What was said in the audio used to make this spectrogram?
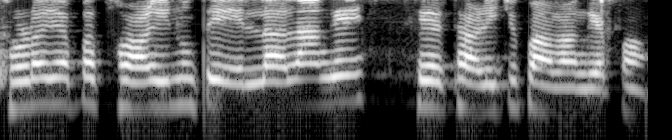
ਥੋੜਾ ਜਿਹਾ ਆਪਾਂ ਥਾਲੀ ਨੂੰ ਤੇਲ ਲਾ ਲਾਂਗੇ, ਫਿਰ ਥਾਲੀ ਚ ਪਾਵਾਂਗੇ ਆਪਾਂ।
